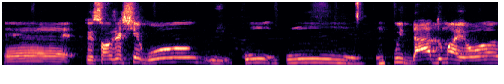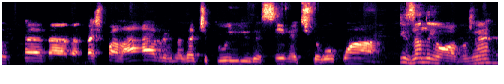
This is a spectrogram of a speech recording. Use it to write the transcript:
é, o pessoal já chegou com, com um cuidado maior na- na- nas palavras, nas atitudes, assim, né? Chegou com a pisando em ovos, né?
